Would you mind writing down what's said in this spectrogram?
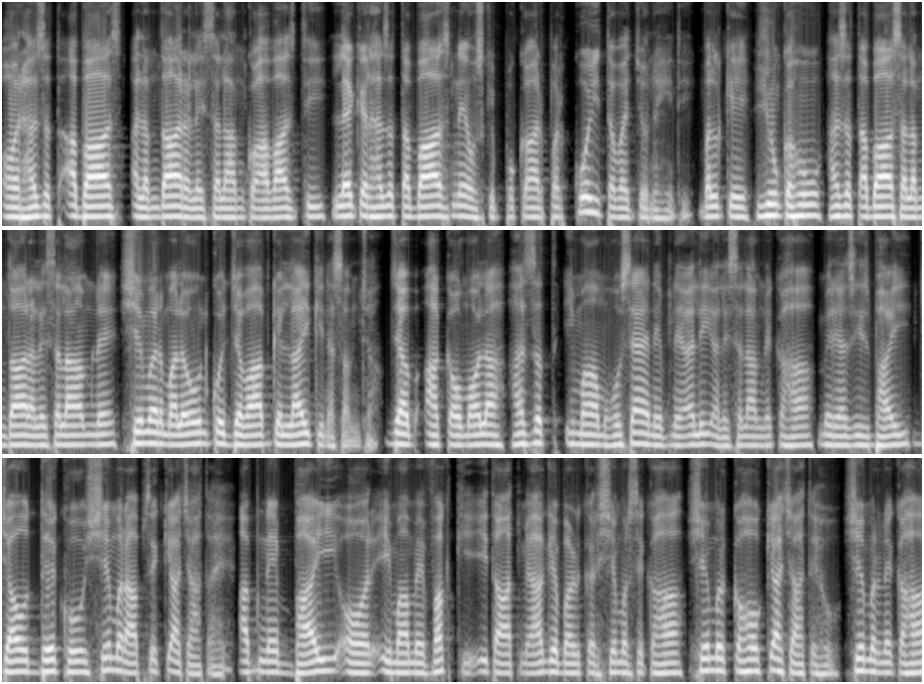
और हज़रत अब्बास अलमदार सलाम को आवाज़ दी। लेकिन हज़रत अब्बास ने उसकी पुकार पर कोई तवज्जो नहीं दी, बल्कि यूँ कहूँ, हज़रत अब्बास अलमदार सलाम ने शिमर मलून को जवाब के लायक ही न समझा। जब आका मौला हज़रत इमाम हुसैन इबन अली सलाम ने कहा, मेरे अज़ीज़ भाई, जाओ देखो शिमर आपसे क्या चाहता है। अपने भाई और इमाम वक्त की इतात में आगे बढ़कर शिमर से कहा, शिमर कहो क्या चाहते हो? शिमर ने कहा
